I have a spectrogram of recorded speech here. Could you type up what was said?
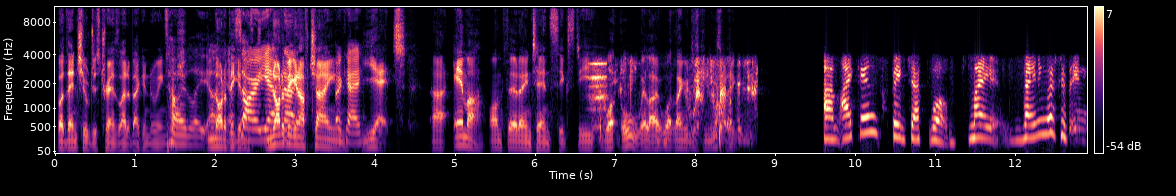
but then she'll just translate it back into English. Totally. Oh, Not a yeah. big Sorry, enough. yeah, not a big enough chain Okay. yet. Uh, Emma on thirteen ten sixty. What? Oh, hello. What languages can you speak? Um, I can speak Jap. Well, my main English is in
